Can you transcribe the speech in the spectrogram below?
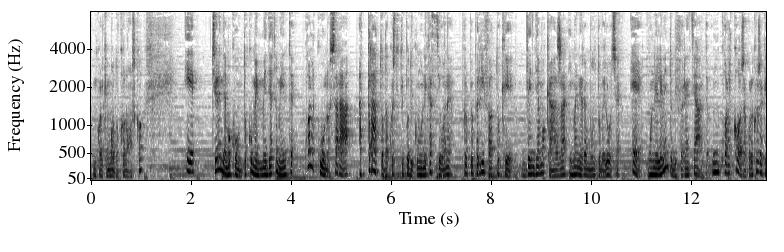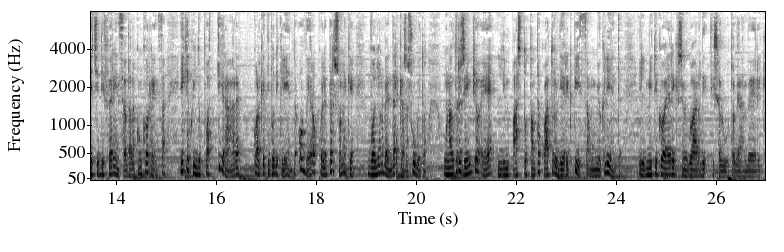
in qualche modo conosco e ci rendiamo conto come immediatamente qualcuno sarà attratto da questo tipo di comunicazione proprio per il fatto che vendiamo casa in maniera molto veloce. È un elemento differenziante, un qualcosa, qualcosa che ci differenzia dalla concorrenza e che quindi può attirare qualche tipo di cliente, ovvero quelle persone che vogliono vendere casa subito. Un altro esempio è l'impasto 84 di Eric Pizza, un mio cliente. Il mitico Eric, se mi guardi ti saluto, grande Eric.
